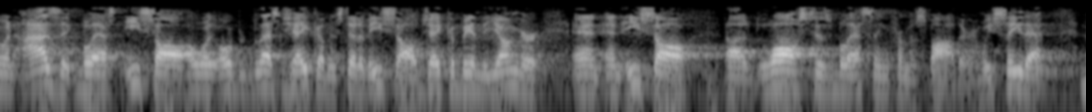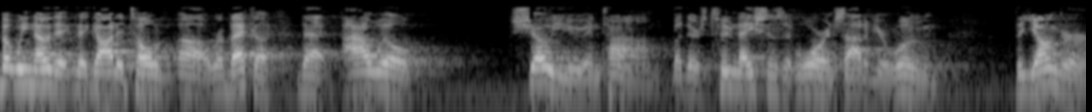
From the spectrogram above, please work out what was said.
when Isaac blessed Esau or, or blessed Jacob instead of Esau, Jacob being the younger, and, and Esau uh, lost his blessing from his father. And we see that. But we know that, that God had told uh, Rebekah that I will show you in time, but there's two nations at war inside of your womb. The younger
